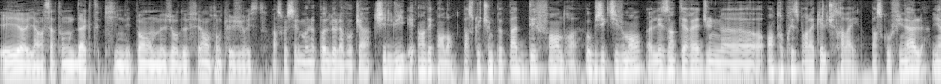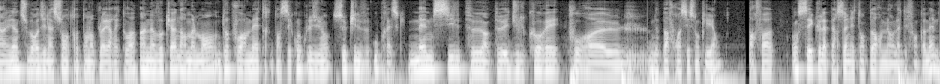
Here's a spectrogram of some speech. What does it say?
et euh, il y a un certain nombre d'actes qu'il n'est pas en mesure de faire en tant que juriste. Parce que c'est le monopole de l'avocat qui, lui, est indépendant. Parce que tu ne peux pas défendre objectivement les intérêts d'une euh, entreprise pour laquelle tu travailles. Parce qu'au final, il y a un lien de subordination entre ton employeur et toi. Un avocat, normalement, doit pouvoir mettre dans ses conclusions ce qu'il veut, ou presque. Même s'il peut un peu édulcorer pour euh, ne pas froisser son client. Parfois, on sait que la personne est en tort, mais on la défend quand même,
